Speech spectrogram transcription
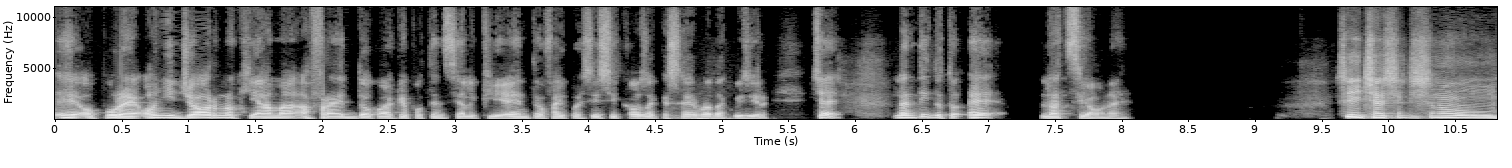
e, oppure ogni giorno chiama a freddo qualche potenziale cliente o fai qualsiasi cosa che serva ad acquisire. Cioè, l'antidoto è l'azione. Sì, cioè, ci sono...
